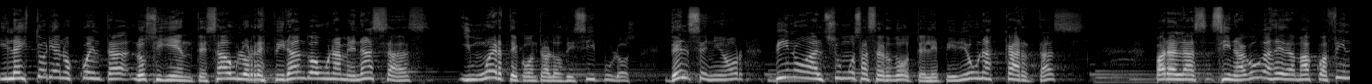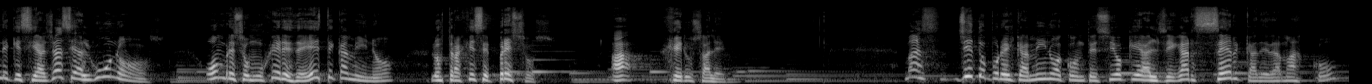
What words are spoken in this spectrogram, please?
Y la historia nos cuenta lo siguiente, Saulo respirando aún amenazas y muerte contra los discípulos del Señor, vino al sumo sacerdote, le pidió unas cartas para las sinagogas de Damasco a fin de que si hallase algunos hombres o mujeres de este camino, los trajese presos a Jerusalén. Mas, yendo por el camino, aconteció que al llegar cerca de Damasco,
